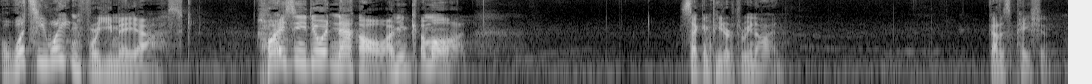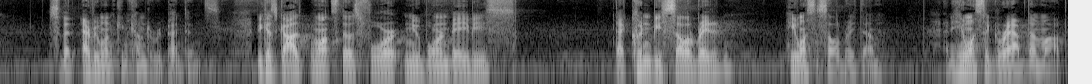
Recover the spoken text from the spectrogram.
Well, what's he waiting for, you may ask? Why doesn't he do it now? I mean, come on. 2 Peter 3 9. God is patient so that everyone can come to repentance. Because God wants those four newborn babies that couldn't be celebrated, He wants to celebrate them. And He wants to grab them up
